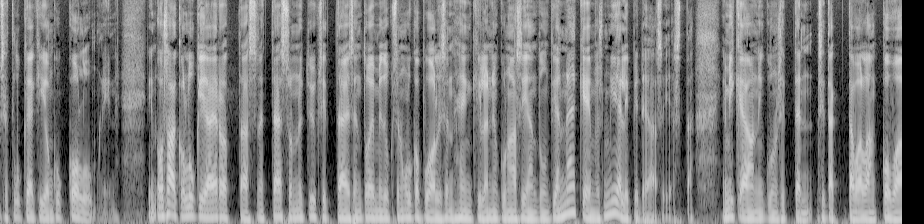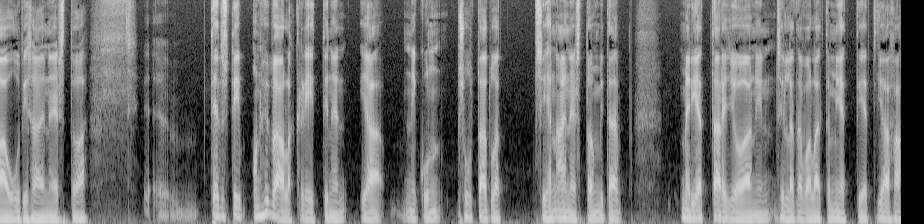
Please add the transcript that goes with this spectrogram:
se lukeekin jonkun kolumnin, niin osaako lukija erottaa sen, että tässä on nyt yksittäisen toimituksen ulkopuolisen henkilön jonkun asiantuntijan näkemys mielipideasiasta? Ja mikä on niin kuin sitten sitä tavallaan kovaa uutisaineistoa. Tietysti on hyvä olla kriittinen ja niin kuin suhtautua siihen aineistoon, mitä mediat tarjoaa, niin sillä tavalla, että miettii, että jaha,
